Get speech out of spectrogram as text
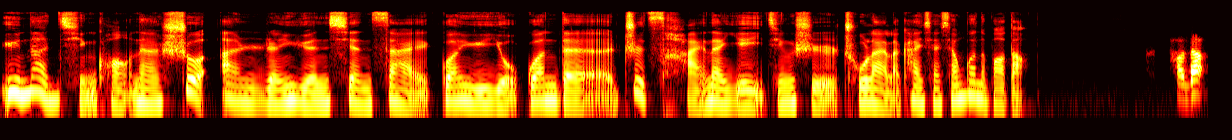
遇难情况，那涉案人员现在关于有关的制裁呢，也已经是出来了。看一下相关的报道。好的，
